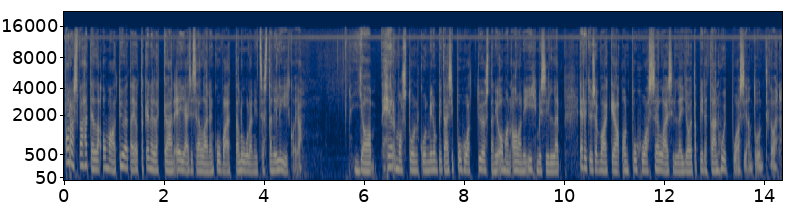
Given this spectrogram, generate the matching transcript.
Paras vähätellä omaa työtä, jotta kenellekään ei jäisi sellainen kuva, että luulen itsestäni liikoja. Ja hermostun, kun minun pitäisi puhua työstäni oman alani ihmisille. Erityisen vaikea on puhua sellaisille, joita pidetään huippuasiantuntijoina.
